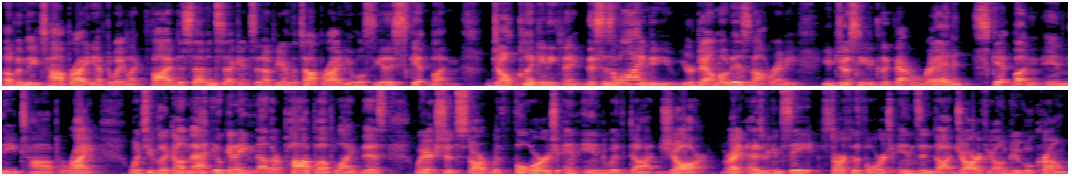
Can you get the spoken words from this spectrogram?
Up in the top right, you have to wait like 5 to 7 seconds, and up here in the top right, you will see a skip button. Don't click anything. This is lying to you. Your download is not ready. You just need to click that red skip button in the top right. Once you click on that, you'll get another pop-up like this, where it should start with Forge and end with .jar. Right? As we can see, starts with Forge, ends in .jar. If you're on Google Chrome,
